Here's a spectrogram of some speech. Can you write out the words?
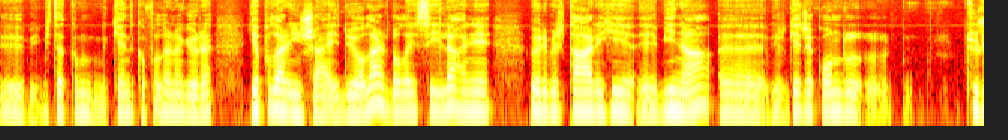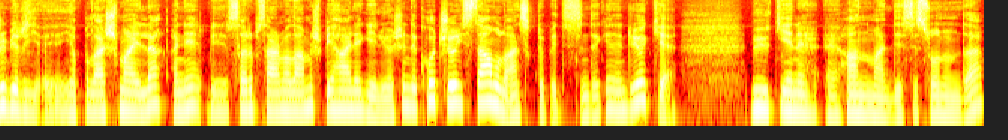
e, e, bir takım kendi kafalarına göre yapılar inşa ediyorlar. Dolayısıyla hani böyle bir tarihi e, bina e, bir gece kondu türü bir e, yapılaşmayla hani bir sarıp sarmalanmış bir hale geliyor. Şimdi Koçu İstanbul Ansiklopedisinde gene diyor ki Büyük Yeni e, Han maddesi sonunda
